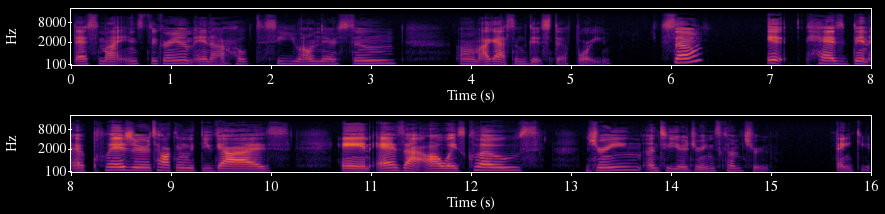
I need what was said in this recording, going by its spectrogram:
That's my Instagram, and I hope to see you on there soon. Um, I got some good stuff for you. So, it has been a pleasure talking with you guys. And as I always close, dream until your dreams come true. Thank you.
